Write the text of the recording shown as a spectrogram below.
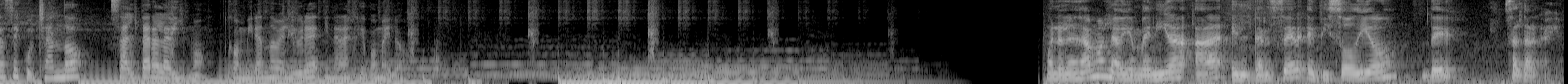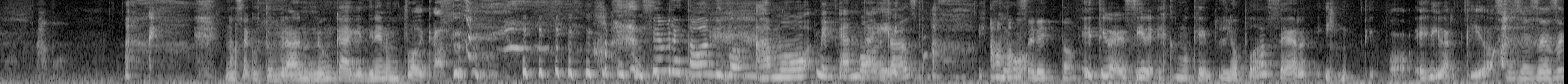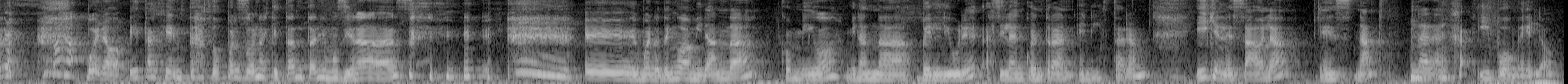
Estás escuchando Saltar al Abismo con Miranda Belibre y Naranja y Pomelo. Bueno, les damos la bienvenida a el tercer episodio de Saltar al Abismo. Amo. No se acostumbran nunca a que tienen un podcast. Siempre estaban tipo, amo Me este encanta podcast. Amo como- hacer esto. Y te iba a decir, es como que lo puedo hacer y tipo, es divertido. Sí, sí, sí, sí. Bueno, esta gente, estas dos personas que están tan emocionadas. eh, bueno, tengo a Miranda conmigo, Miranda Belliure, así la encuentran en Instagram. Y quien les habla es Nat, Naranja y Pomelo.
